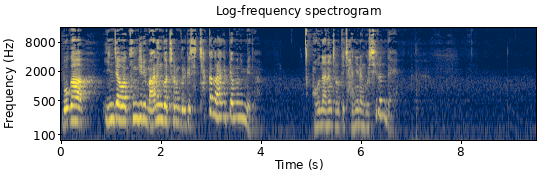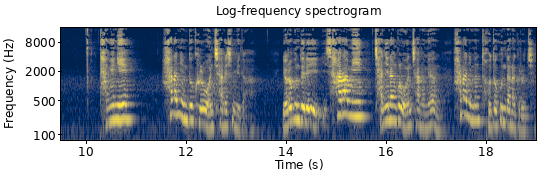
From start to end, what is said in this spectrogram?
뭐가 인자와 궁질이 많은 것처럼 그렇게 착각을 하기 때문입니다. 어, 나는 저렇게 잔인한 거 싫은데. 당연히 하나님도 그걸 원치 않으십니다. 여러분들이 사람이 잔인한 걸 원치 않으면 하나님은 더더군다나 그렇죠.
